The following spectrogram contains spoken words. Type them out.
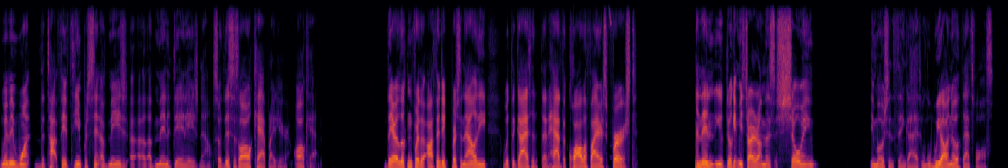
Women want the top 15% of, mage, uh, of men day and age now. So, this is all cap right here, all cap. They're looking for the authentic personality with the guys that, have the qualifiers first. And then you know, don't get me started on this showing emotions thing, guys. We all know that's false.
